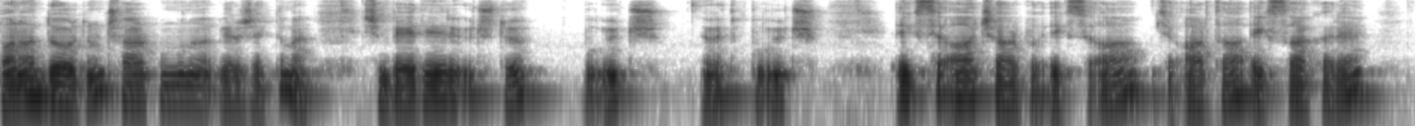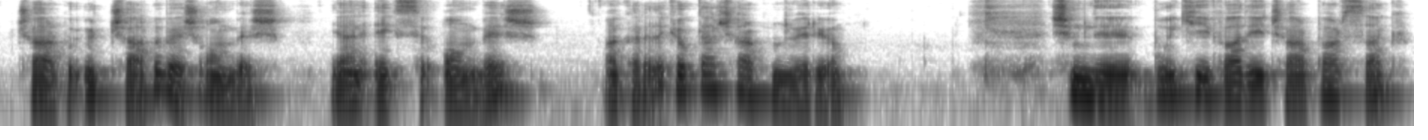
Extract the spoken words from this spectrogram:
Bana 4'ün çarpımını verecek değil mi? Şimdi b değeri 3'tü. Bu 3. Evet bu 3. Eksi a çarpı eksi a artı a eksi a kare çarpı 3 çarpı 5 15. Yani eksi 15 a karede kökler çarpımını veriyor. Şimdi bu iki ifadeyi çarparsak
